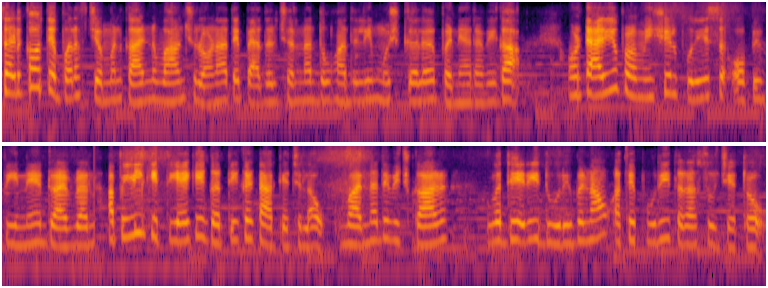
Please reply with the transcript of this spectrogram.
ਸੜਕਾਂ ਉੱਤੇ ਬਰਫ਼ ਜੰਮਣ ਕਾਰਨ ਵਾਹਨ ਚਲਾਉਣਾ ਤੇ ਪੈਦਲ ਚੱਲਣਾ ਦੋਹਾਂ ਦੇ ਲਈ ਮੁਸ਼ਕਲ ਬਣਿਆ ਰਹੇਗਾ। ਓਨਟਾਰੀਓ ਪ੍ਰੋਵਿੰਸ਼ੀਅਲ ਪੁਲਿਸ OPP ਨੇ ਡਰਾਈਵਰਾਂ ਨੂੰ ਅਪੀਲ ਕੀਤੀ ਹੈ ਕਿ ਗਤੀ ਘਟਾ ਕੇ ਚਲਾਓ। ਵਾਹਨਾਂ ਦੇ ਵਿਚਕਾਰ ਵਧੇਰੀ ਦੂਰੀ ਬਣਾਓ ਅਤੇ ਪੂਰੀ ਤਰ੍ਹਾਂ ਸੁਚੇਤ ਰਹੋ।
